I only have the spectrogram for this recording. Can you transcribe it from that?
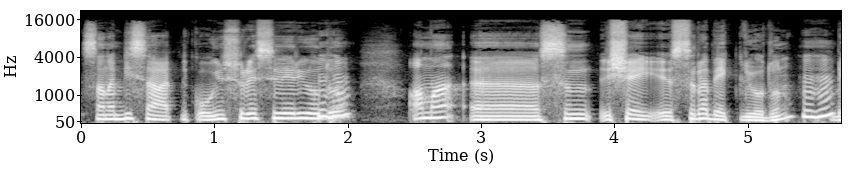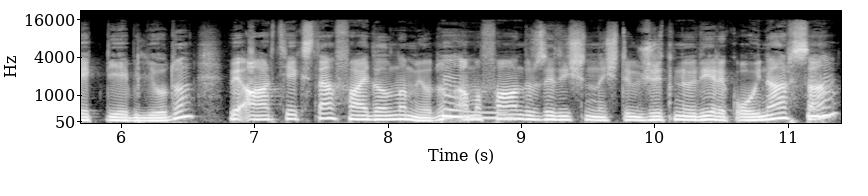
sana bir saatlik oyun süresi veriyordu. Ama e, sın, şey e, sıra bekliyordun, bekleyebiliyordun ve RTX'ten faydalanamıyordun. Ama Founders Edition'la işte ücretini ödeyerek oynarsan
